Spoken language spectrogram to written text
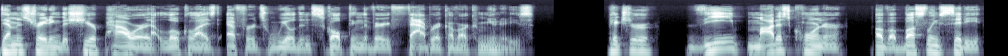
demonstrating the sheer power that localized efforts wield in sculpting the very fabric of our communities. Picture the modest corner of a bustling city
